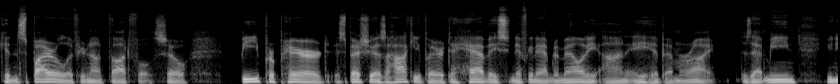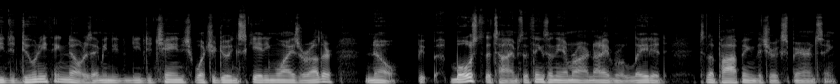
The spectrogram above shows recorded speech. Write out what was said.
can spiral if you're not thoughtful. So be prepared, especially as a hockey player, to have a significant abnormality on a hip MRI. Does that mean you need to do anything? No. Does that mean you need to change what you're doing skating wise or other? No. Most of the times, the things on the MRI are not even related to the popping that you're experiencing.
